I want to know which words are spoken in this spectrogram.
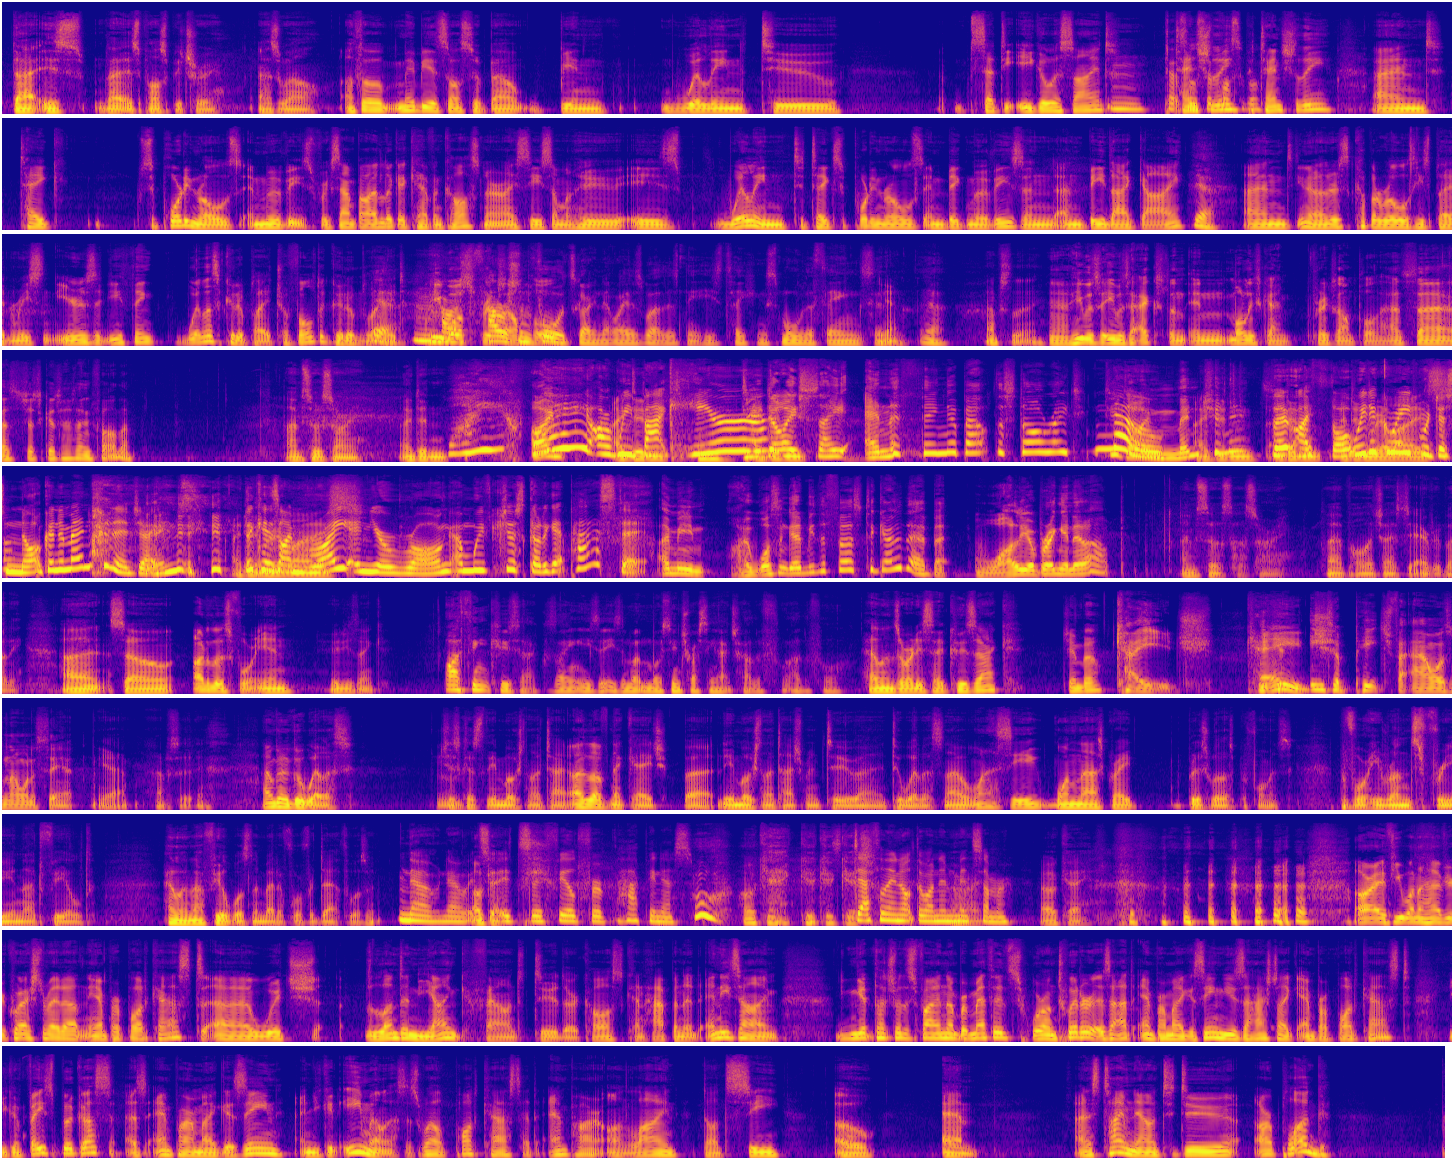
That is that is possibly true as well. Although maybe it's also about being willing to set the ego aside, Mm, that's potentially, possible. potentially, and take supporting roles in movies. For example, I look at Kevin Costner. I see someone who is willing to take supporting roles in big movies and and be that guy. Yeah. And you know, there's a couple of roles he's played in recent years that you think Willis could have played, Travolta could have played. Yeah. He Harris- was, for Harrison example- Ford's going that way as well, isn't he? He's taking smaller things and Yeah. yeah. Absolutely. Yeah, he was he was excellent in Molly's Game, for example, as uh, as Jessica Chastain's father. I'm so sorry. I didn't. Why? Why I'm- are I we didn't- back here? Did I say anything about the star rating? Did I No. mention I didn't. it? But I, didn't- thought didn't we'd agreed we're realise- just not going to mention it, James. didn't because I'm realise. right and you're wrong, and we've just got to get past it. I mean, I wasn't going to be the first to go there, but while you're bringing it up, I'm so so sorry. I apologize to everybody. Uh, so, out of those four, Ian, who do you think? I think Cusack because I think he's, he's the most interesting actor out of, the- out of the four. Helen's already said Cusack. Jimbo? Cage. Cage. eat a peach for hours, and I want to see it. Yeah, absolutely. I'm going to go Willis, Hmm. just because of the emotional attachment. I love Nick Cage, but the emotional attachment to uh, to Willis, and I want to see one last great Bruce Willis performance before he runs free in that field. Helen, that field wasn't a metaphor for death, was it? No, no, it's Okay. it's a field for happiness. Okay, good, good, good. Definitely not the one in All right. Midsummer. Okay. All right. If you want to have your question read out in the Empire podcast, uh, which London Yank found to their cost, can happen at any time. You can get in touch with us via a number of methods. We're on Twitter as at Empire Magazine. Use the hashtag Empire Podcast. You can Facebook us as Empire Magazine, and you can email us as well, podcast at empireonline.com. And it's time now to do our plug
